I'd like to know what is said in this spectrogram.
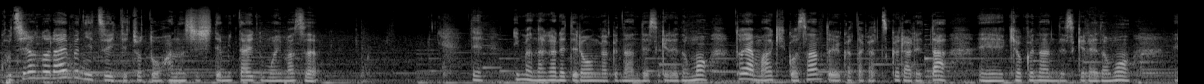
こちらのライブについてちょっとお話ししてみたいと思います。で今流れてる音楽なんですけれども富山明子さんという方が作られた、えー曲なんですけれども、え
